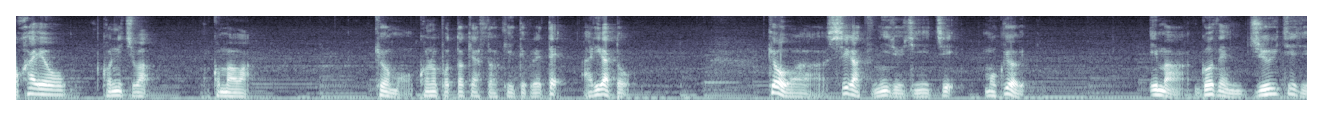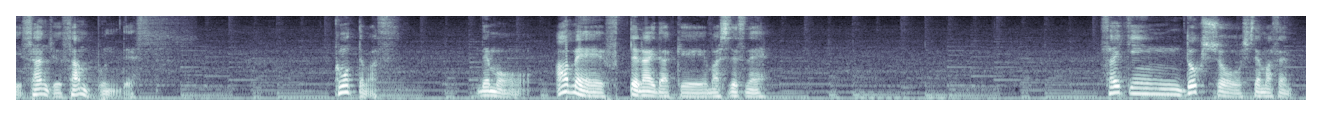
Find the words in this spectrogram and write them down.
はよう、こんにちは、こんばんは。今日もこのポッドキャストを聞いてくれてありがとう。今日は4月21日木曜日。今午前11時33分です。曇ってます。でも雨降ってないだけマシですね。最近読書をしてません。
